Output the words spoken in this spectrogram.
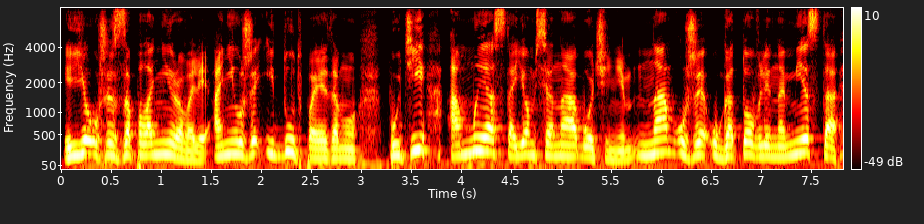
ее уже запланировали. Они уже идут по этому пути, а мы остаемся на обочине. Нам уже уготовлено место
